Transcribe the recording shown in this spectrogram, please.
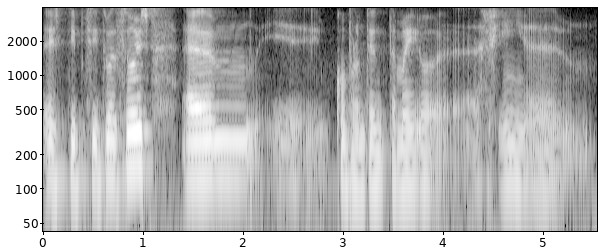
este tipo de situações, um, comprometendo também, enfim. Uh,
